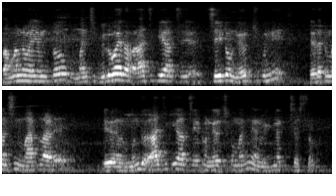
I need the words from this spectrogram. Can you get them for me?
సమన్వయంతో మంచి విలువైన రాజకీయాలు చే- చేయటం నేర్చుకుని ఎదటి మనిషిని మాట్లాడే ముందు రాజకీయాలు చేయటం నేర్చుకోమని నేను విజ్ఞప్తి చేస్తున్నాను.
